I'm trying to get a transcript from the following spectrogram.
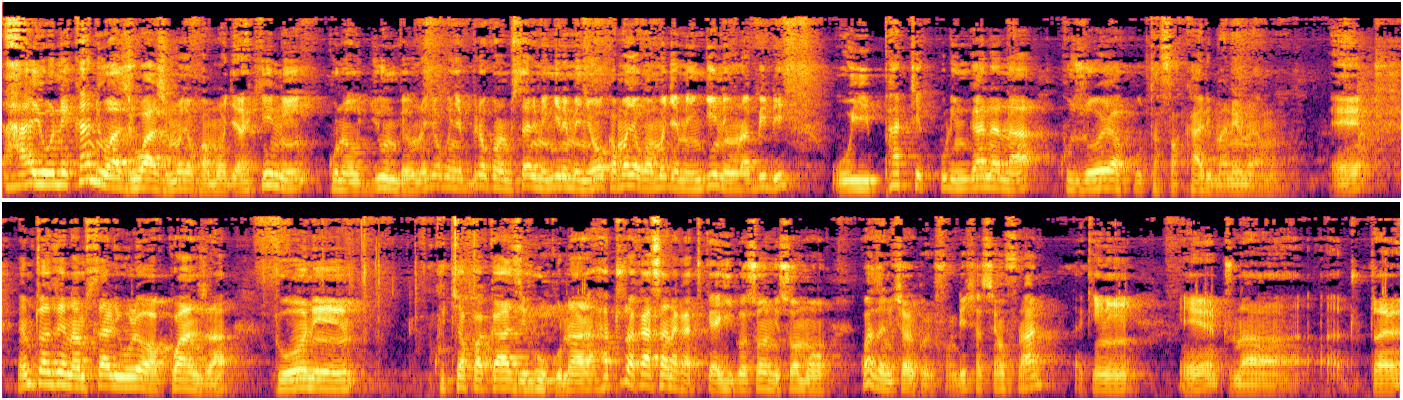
Haionekani waziwazi wazi moja kwa moja lakini kuna ujumbe. Unajua kwenye Biblia kuna mstari mingine imenyooka moja kwa moja mingine unabidi uipate kulingana na kuzoea kutafakari maneno ya Mungu eh. Na mtu na mstari ule wa kwanza tuone kuchapa kazi huku na hatutakaa sana katika hii kwa sababu ni somo kwanza nishawahi kulifundisha sehemu fulani lakini eh tuna tuta,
